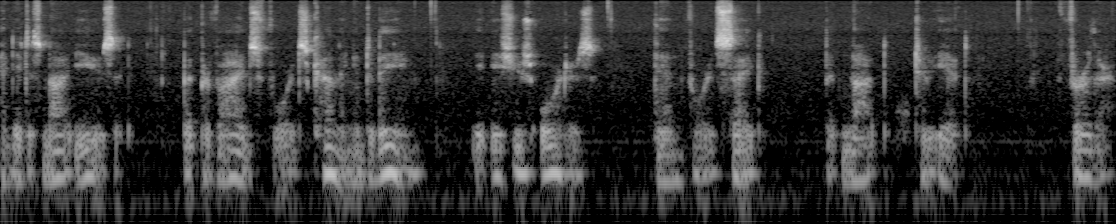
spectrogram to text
And it does not use it, but provides for its coming into being. It issues orders, then for its sake, but not to it. Further,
